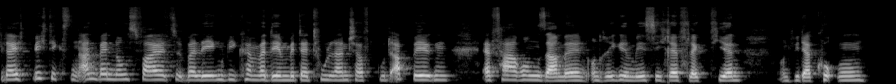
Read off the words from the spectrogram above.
vielleicht wichtigsten Anwendungsfall zu überlegen, wie können wir den mit der Toollandschaft gut abbilden, Erfahrungen sammeln und regelmäßig reflektieren und wieder gucken,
